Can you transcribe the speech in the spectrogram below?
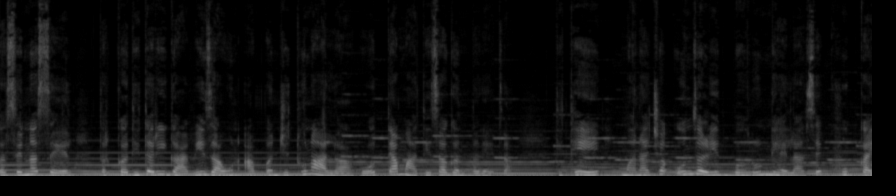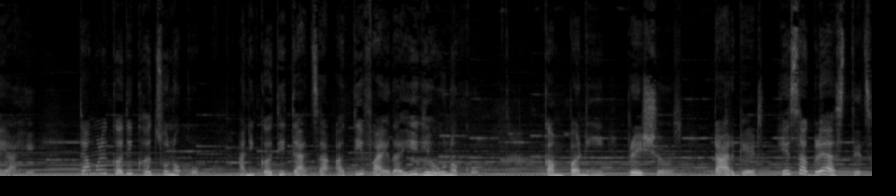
तसे नसेल तर कधीतरी गावी जाऊन आपण जिथून आलो आहोत त्या मातीचा गंध घ्यायचा. तिथे मनाच्या उंजळीत भरून घ्यायला असे खूप काही आहे. त्यामुळे कधी खचू नको आणि कधी त्याचा अतिफायदाही घेऊ नको. कंपनी प्रेशर्स टार्गेट्स हे सगळे असतेच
